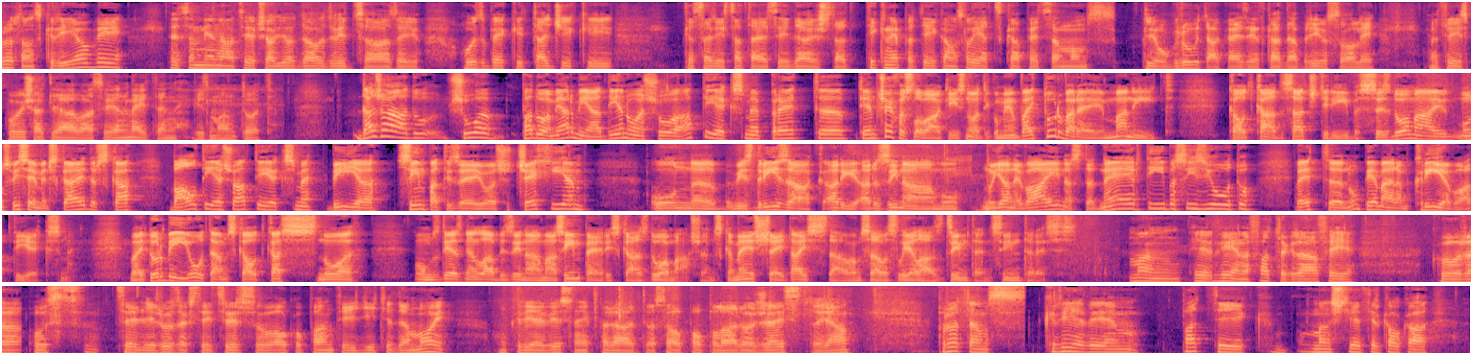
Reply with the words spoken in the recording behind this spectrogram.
protams, Krievi bija, pēc tam ienāca iekšā ļoti daudz vidusāziju, Uzbeki, Taģiki, kas arī sataisīja dažas tādas tik nepatīkamas lietas, kā pēc tam mums kļuva grūtāk aiziet kādā brīvsolī, jo trīs puiši atļāvās vienu meiteni izmantot dažādu šo padomju armijā dienošo attieksme pret uh, tiem Čehoslovākijas notikumiem, vai tur varēja manīt kaut kādas atšķirības? Es domāju, mums visiem ir skaidrs, ka baltiešu attieksme bija simpatizējoša Čehiem, un uh, visdrīzāk arī ar zināmu, nu, ja ne vainas, tad nērtības izjūtu, bet, uh, nu, piemēram, krievu attieksme. Vai tur bija jūtams kaut kas no mums diezgan labi zināmās impēriskās domāšanas, ka mēs šeit aizstāvam savas lielās dzimtenes intereses? Man ir viena fotografija, kur uz ceļa ir uzrakstīts virsū okupanti ģiķa damoja un krievi virsnieki parāda to savu populāro žestu. Ja? Protams, krieviem patīk, man šķiet, ir kaut kā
